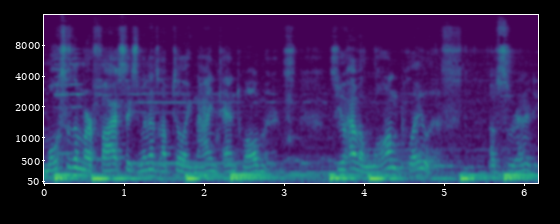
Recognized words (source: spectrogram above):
Most of them are 5, 6 minutes, up to like 9, 10, 12 minutes. So you'll have a long playlist of Serenity.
